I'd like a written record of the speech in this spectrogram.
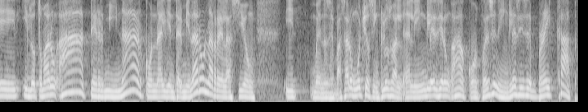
Eh, y lo tomaron, ah, terminar con alguien, terminar una relación. Y bueno, se pasaron muchos incluso al, inglés, dijeron, ah, por eso en inglés dice break up.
